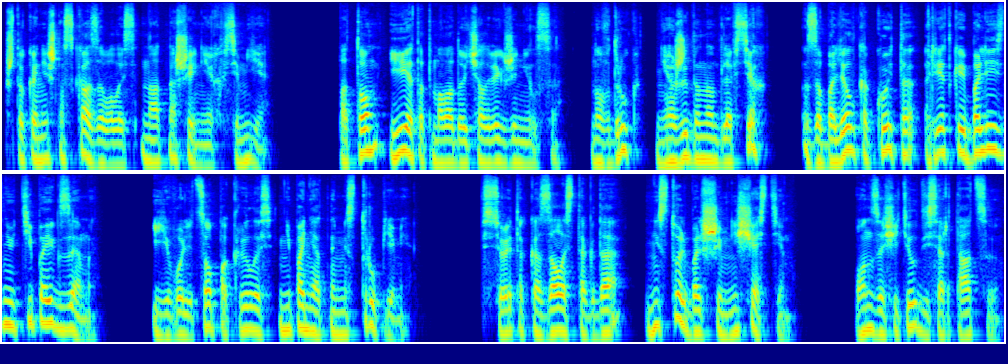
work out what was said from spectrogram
что, конечно, сказывалось на отношениях в семье. Потом и этот молодой человек женился, но вдруг, неожиданно для всех, заболел какой-то редкой болезнью типа экземы, и его лицо покрылось непонятными струпьями. Все это казалось тогда не столь большим несчастьем. Он защитил диссертацию,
